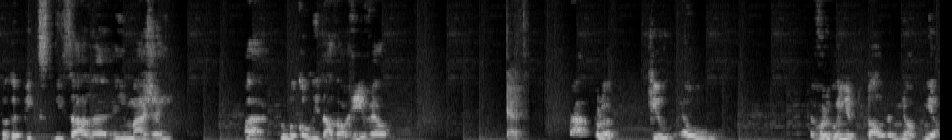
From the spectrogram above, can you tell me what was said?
toda pixelizada, a imagem ah, de uma qualidade horrível. Certo. Ah, pronto. Aquilo é o, a vergonha total, na minha opinião.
